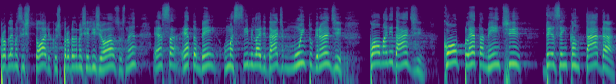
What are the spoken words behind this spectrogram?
problemas históricos, problemas religiosos, né? Essa é também uma similaridade muito grande com a humanidade, completamente desencantada,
